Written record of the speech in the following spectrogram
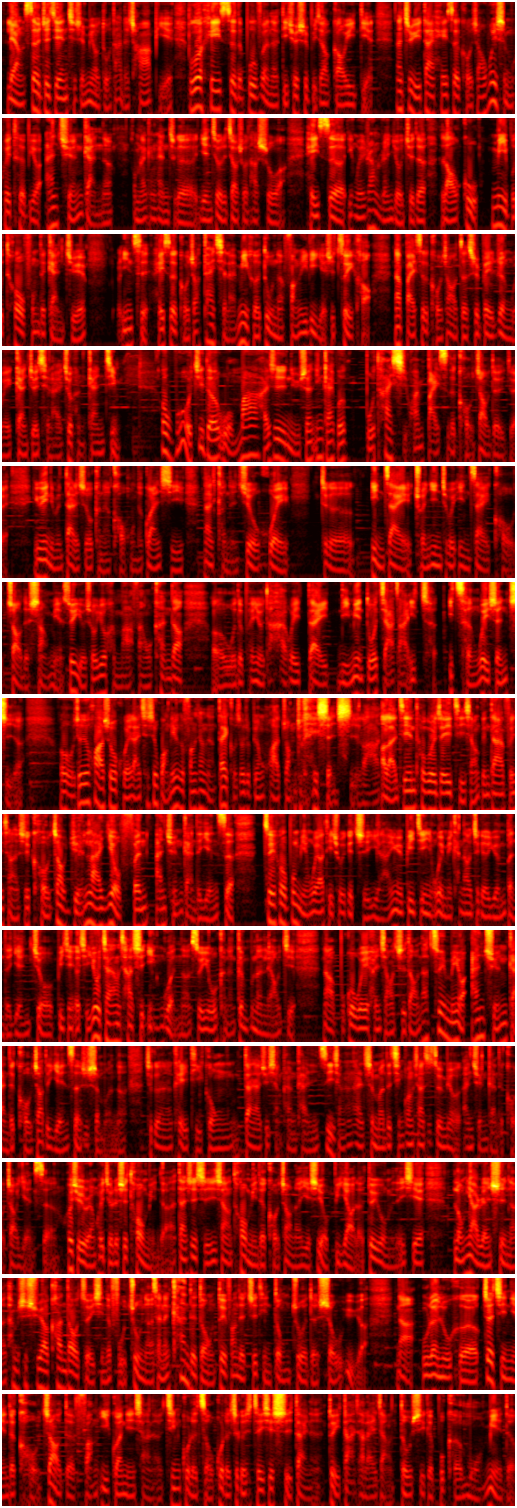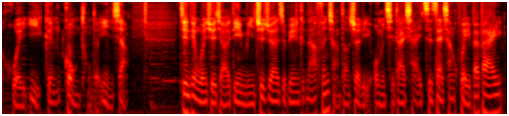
两色之间其实没有多大的差别，不过黑色的部分呢，的确是比较高一点。那至于戴黑色口罩为什么会特别有安全感呢？我们来看看这个研究的教授他说啊，黑色因为让人有觉得牢固、密不透风的感觉，因此黑色口罩戴起来密合度呢，防御力也是最好。那白色的口罩则是被认为感觉起来就很干净。哦，不过我记得我妈还是女生，应该不。不太喜欢白色的口罩，对不对？因为你们戴的时候可能口红的关系，那可能就会这个印在唇印就会印在口罩的上面，所以有时候又很麻烦。我看到呃我的朋友他还会戴里面多夹杂一层一层卫生纸啊。哦，就是话说回来，其实往另一个方向讲，戴口罩就不用化妆就可以省时啦。好了，今天透过这一集，想要跟大家分享的是，口罩原来也有分安全感的颜色。最后不免我也要提出一个质疑啦，因为毕竟我也没看到这个原本的研究，毕竟而且又加上它是英文呢，所以我可能更不能了解。那不过我也很想要知道，那最没有安全感的口罩的颜色是什么呢？这个呢可以提供大家去想看看，你自己想看看什么的情况下是最没有安全感的口罩颜色。或许有人会觉得是透明的，但是实际上透明的口罩呢也是有必要的，对于我们的一些。聋哑人士呢，他们是需要看到嘴型的辅助呢，才能看得懂对方的肢体动作的手语啊。那无论如何，这几年的口罩的防疫观念下呢，经过了走过的这个这些世代呢，对大家来讲都是一个不可磨灭的回忆跟共同的印象。今天文学嚼一錠名字就在这边跟大家分享到这里，我们期待下一次再相会，拜拜。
